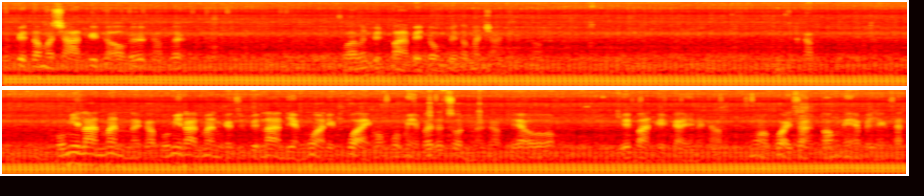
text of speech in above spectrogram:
มัน เป็นธรรมชาติคือเก่าเด้อครับเด้อว่ามันเป็นป่าเป็นดงเป็นธรรมชาติคือเก่านะครับ ผมมีร้านมั่นนะครับ ผมมีร้านมั่นก็จะเป็นร้านเลี้ยงหัวเลี้ยงควายของพ่อแม่ประชาชนนะครับแล้วเขตบ้านไกลๆนะครับหัวควายสร้างต้องแน่ไปอย่างสัน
